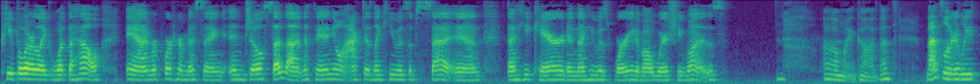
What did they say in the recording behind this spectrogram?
people are like, What the hell? and report her missing. And Jill said that Nathaniel acted like he was upset and that he cared and that he was worried about where she was. Oh my god, that's that's literally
